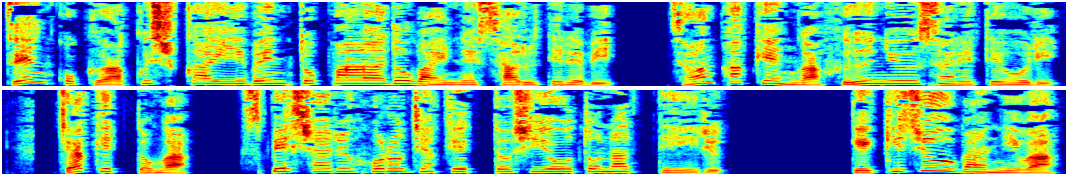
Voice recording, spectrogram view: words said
全国握手会イベントパードバイネサルテレビ参加券が封入されており、ジャケットがスペシャルホロジャケット仕様となっている。劇場版には、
